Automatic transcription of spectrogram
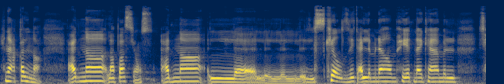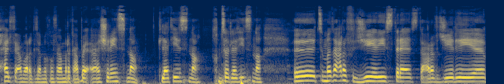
حنا عقلنا. عندنا la patience عندنا ال skills اللي تعلمناهم حياتنا كامل. شحال في عمرك؟ زعما يكون في عمرك 20 سنة 30 سنة 35 سنة. أه تما تعرف ت gérer stress تعرف ت gérer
